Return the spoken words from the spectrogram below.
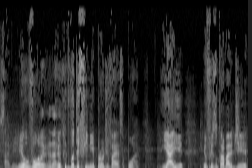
sabe? Eu vou, é eu que vou definir para onde vai essa porra. E aí eu fiz um trabalho de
